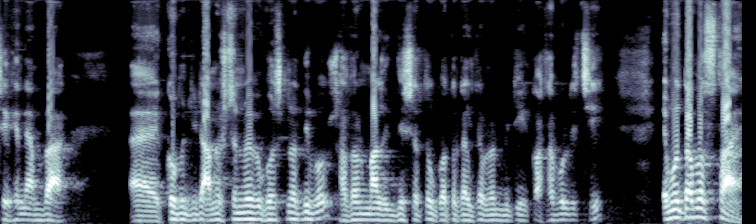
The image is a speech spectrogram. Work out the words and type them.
সেখানে আমরা কমিটির আনুষ্ঠানিকভাবে ঘোষণা দিব। সাধারণ মালিকদের সাথেও গতকালকে আমরা মিটিংয়ে কথা বলেছি। এমত অবস্থায়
